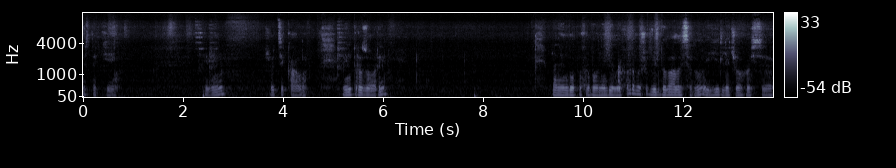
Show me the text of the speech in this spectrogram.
Ось такий. І він, що цікаво, він прозорий. Правда, він був пофарбований білою фарбою, щоб відбивалося, ну її для чогось е,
